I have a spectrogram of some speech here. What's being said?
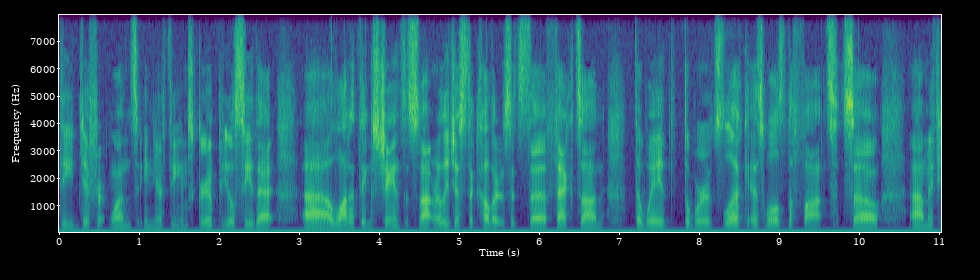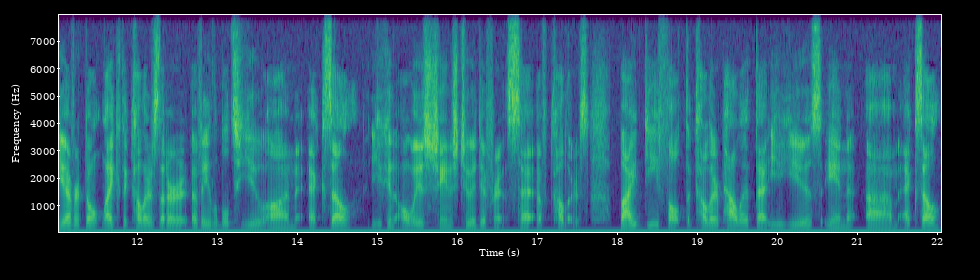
the different ones in your themes group, you'll see that uh, a lot of things change. It's not really just the colors, it's the effects on the way the words look as well as the fonts. So um, if you ever don't like the colors that are available to you on Excel, you can always change to a different set of colors. By default, the color palette that you use in um, Excel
